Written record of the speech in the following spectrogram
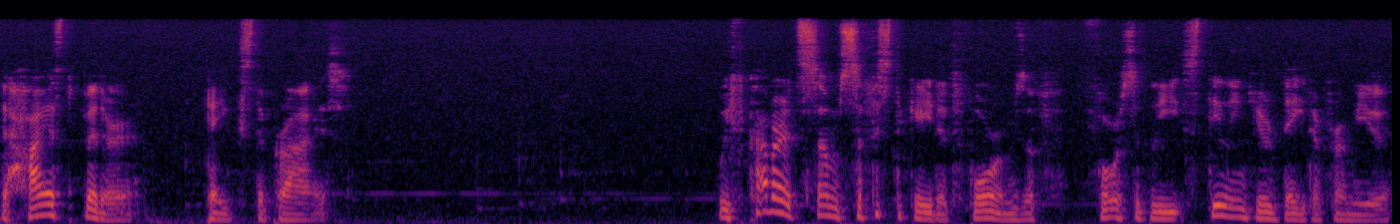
The highest bidder takes the prize. We've covered some sophisticated forms of forcibly stealing your data from you.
